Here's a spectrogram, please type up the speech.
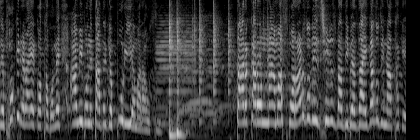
যে ফকিরেরা এই কথা বলে, আমি বলি তাদেরকে পুড়িয়ে মারা উচিত। তার কারণ নামাজ পড়ার যদি সিজদা দিবে, জায়গা যদি না থাকে,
